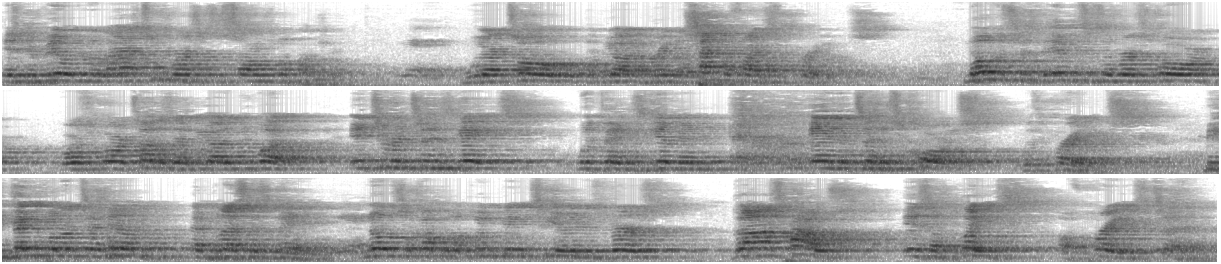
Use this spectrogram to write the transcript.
is revealed in the last two verses of Psalms 100. We are told that we ought to bring a sacrifice of praise. Notice the emphasis of verse 4. Verse 4 tells us that we ought to do what? Enter into his gates with thanksgiving and into his courts with praise. Be thankful unto him and bless his name. Notice a couple of quick things here in this verse. God's house is a place of praise to him.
